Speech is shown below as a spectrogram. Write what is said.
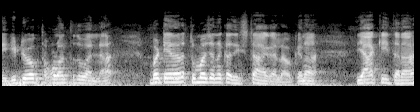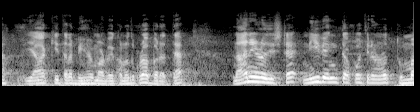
ನೆಗೆಟಿವ್ ಆಗಿ ತೊಗೊಳ್ಳೋಂಥದ್ದು ಅಲ್ಲ ಬಟ್ ಏನಾದ್ರೂ ತುಂಬ ಜನಕ್ಕೆ ಅದು ಇಷ್ಟ ಆಗಲ್ಲ ಓಕೆನಾ? ಯಾಕೆ ಈ ಥರ ಯಾಕೆ ಈ ಥರ ಬಿಹೇವ್ ಮಾಡಬೇಕು ಅನ್ನೋದು ಕೂಡ ಬರುತ್ತೆ. ನಾನು ಹೇಳೋದಿಷ್ಟೇ ನೀವು ಹೆಂಗೆ ತಗೋತೀರ ಅನ್ನೋದು ತುಂಬ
